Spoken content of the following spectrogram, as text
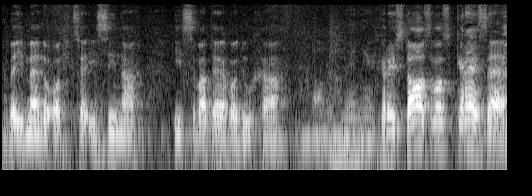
Ve jménu Otce i Syna i Svatého Ducha. Amen. Christos voskrese.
